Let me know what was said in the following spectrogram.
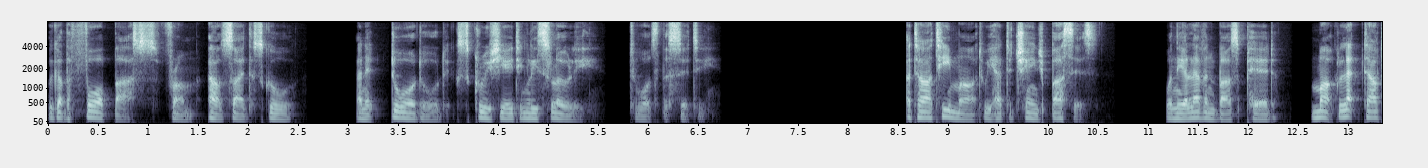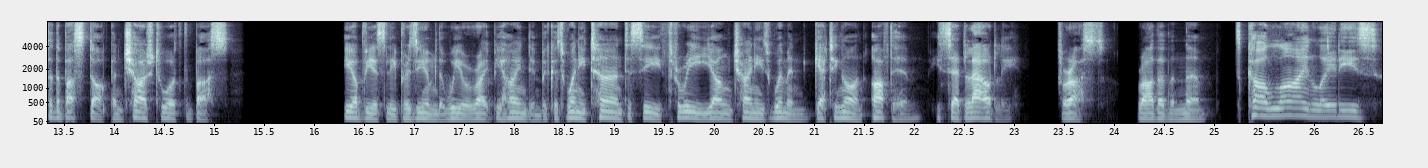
We got the four bus from outside the school, and it dawdled excruciatingly slowly towards the city. At RT Mart, we had to change buses. When the 11 bus appeared, Mark leapt out of the bus stop and charged towards the bus. He obviously presumed that we were right behind him because when he turned to see three young Chinese women getting on after him, he said loudly, for us, rather than them, It's line, ladies.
